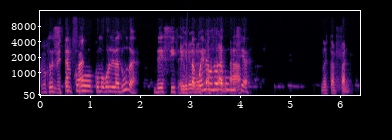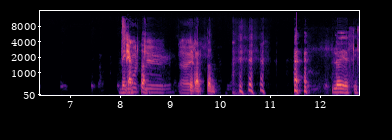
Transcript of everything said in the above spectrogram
Entonces no es tan como, como con la duda de si está no buena es o no la ¿ah? publicidad. No es tan fan De sí, cartón, porque. De cartón. lo voy a decir.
